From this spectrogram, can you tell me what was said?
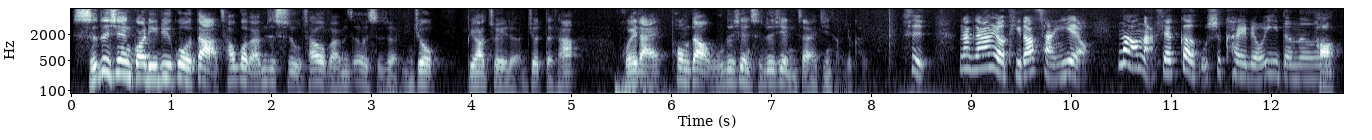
十日线乖离率过大，超过百分之十五，超过百分之二十的，你就。不要追了，你就等它回来碰到五日线、十日线，你再来进场就可以。是，那刚刚有提到产业哦，那有哪些个股是可以留意的呢？好，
